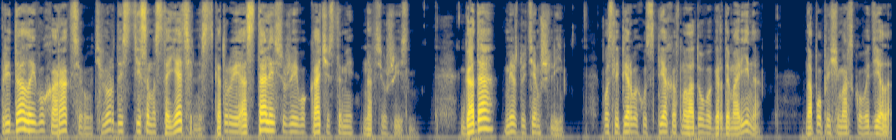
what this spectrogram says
придало его характеру твердость и самостоятельность, которые остались уже его качествами на всю жизнь. Года между тем шли. После первых успехов молодого гардемарина на поприще морского дела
